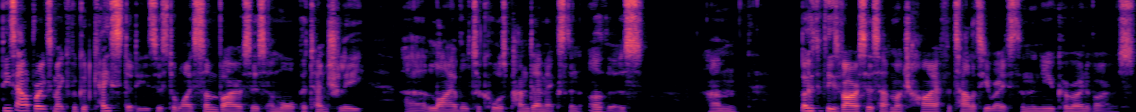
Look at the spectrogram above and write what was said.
These outbreaks make for good case studies as to why some viruses are more potentially uh, liable to cause pandemics than others. Um, both of these viruses have much higher fatality rates than the new coronavirus.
